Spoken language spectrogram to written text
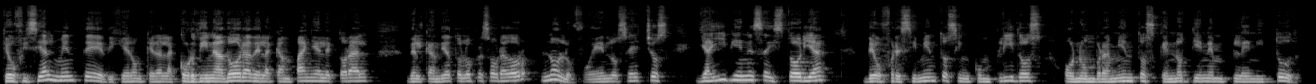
que oficialmente dijeron que era la coordinadora de la campaña electoral del candidato López Obrador, no lo fue en los hechos. Y ahí viene esa historia de ofrecimientos incumplidos o nombramientos que no tienen plenitud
